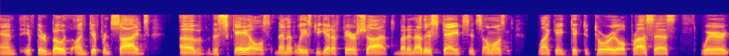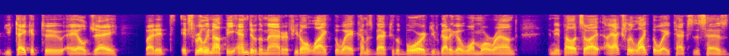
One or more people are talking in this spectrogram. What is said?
And if they're both on different sides of the scales, then at least you get a fair shot. But in other states, it's almost like a dictatorial process where you take it to ALJ, but it, it's really not the end of the matter. If you don't like the way it comes back to the board, you've got to go one more round in the appellate. So I, I actually like the way Texas has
